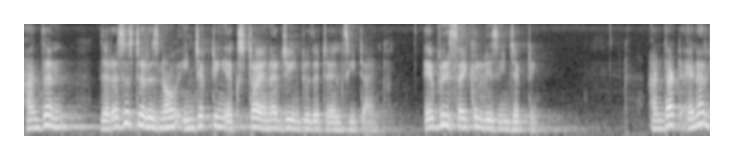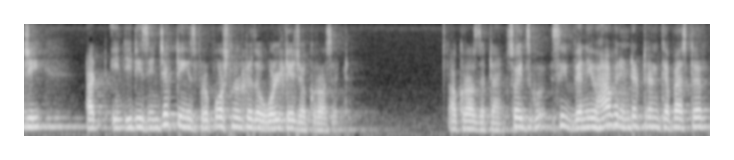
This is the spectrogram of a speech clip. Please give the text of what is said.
And then the resistor is now injecting extra energy into the LC tank. Every cycle it is injecting. And that energy at, it is injecting is proportional to the voltage across it. across the tank. So it's see when you have an inductor and capacitor,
